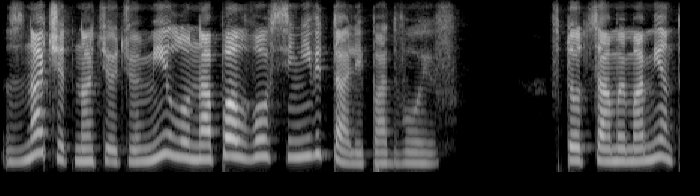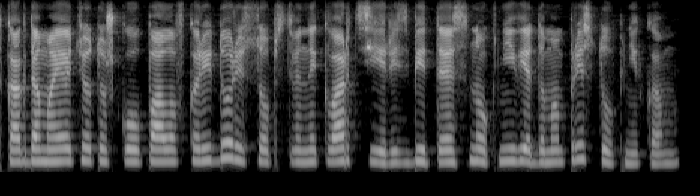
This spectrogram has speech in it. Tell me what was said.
Значит, на тетю Милу напал вовсе не Виталий Подвоев. В тот самый момент, когда моя тетушка упала в коридоре собственной квартиры, сбитая с ног неведомым преступником,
